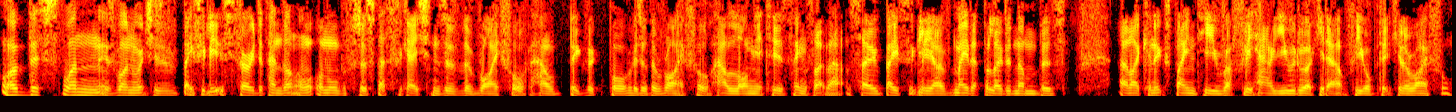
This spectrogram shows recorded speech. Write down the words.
Well, this one is one which is basically it's very dependent on, on all the sort of specifications of the rifle, how big the bore is of the rifle, how long it is, things like that. So basically, I've made up a load of numbers, and I can explain to you roughly how you would work it out for your particular rifle.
